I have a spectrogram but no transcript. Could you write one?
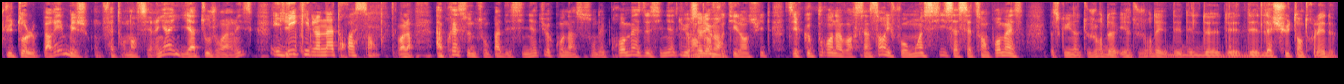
plutôt le pari, mais en fait, on n'en sait rien. Il y a toujours un risque. Il dit qu'il en a 300. Voilà. Après, ce ne sont pas des signatures qu'on a, ce sont des promesses de signature. Absolument. faut-il ensuite. C'est-à-dire que pour en avoir 500, il faut au moins 6 à 700 promesses. Parce qu'il y a toujours de, il y a toujours des, des, des, de la chute entre les deux.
